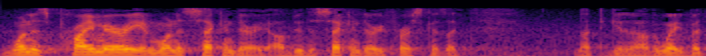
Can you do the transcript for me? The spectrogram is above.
One is primary and one is secondary. I'll do the secondary first because I, not to get it out of the way, but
